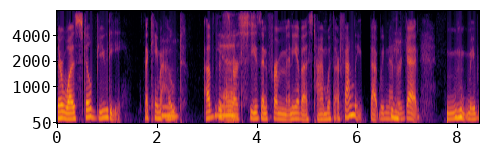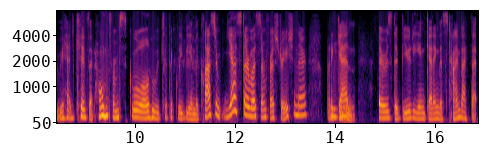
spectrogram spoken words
There was still beauty that came mm. out of this yes. dark season for many of us, time with our family that we'd never mm. get. Maybe we had kids at home from school who would typically be in the classroom. Yes, there was some frustration there, but mm-hmm. again, there was the beauty in getting this time back that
